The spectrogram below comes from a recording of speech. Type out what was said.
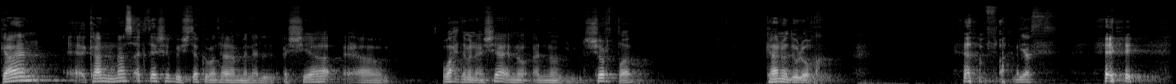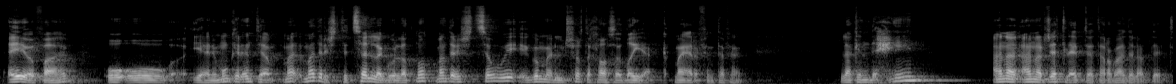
كان كان الناس أكثر شيء بيشتكوا مثلا من الأشياء آه، واحدة من الأشياء إنه إنه الشرطة كانوا دلوخ. yes أيوه فاهم؟ ويعني ممكن انت ما ادري إيش تتسلق ولا تنط ما ادري إيش تسوي يقوم الشرطي خلاص يضيعك. ما يعرف انت فين. لكن دحين أنا أنا رجعت لعبتها ترى بعد ال update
